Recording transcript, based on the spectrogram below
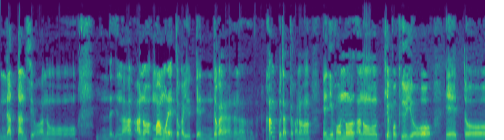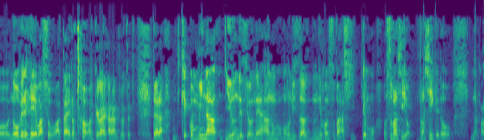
なったんですよ。あの、あの、守れとか言って、だから、あの、韓国だったかな？日本の、あの、憲法9条を、えーっと、ノーベル平和賞を与えろとわけがわからんことだから、結構みんな言うんですよね。あの、法律は日本素晴らしい。でも、素晴らしいよ。素晴らしいけど、なんか、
